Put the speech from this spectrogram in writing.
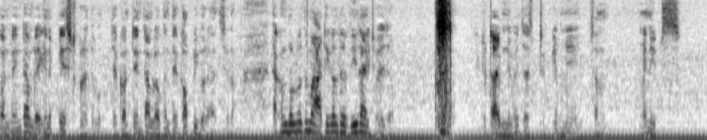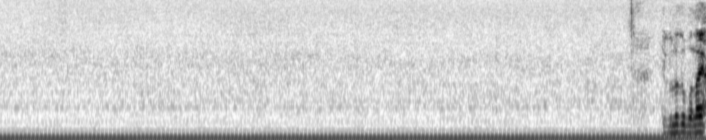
কন্টেন্টটা আমরা এখানে পেস্ট করে দেবো। যে কন্টেন্টটা আমরা ওখান থেকে কপি করে আসছিলাম এখন বলব তুমি আর্টিকেলটা রিরাইট হয়ে যাও। একটু টাইম নেবে just give me some minutes এগুলোকে বলা হয়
